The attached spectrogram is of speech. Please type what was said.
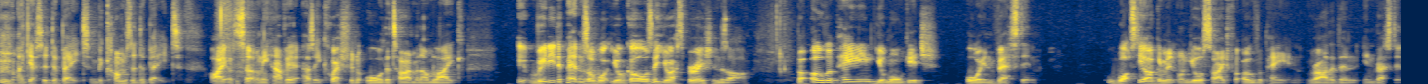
i guess a debate and becomes a debate i certainly have it as a question all the time and i'm like it really depends on what your goals and your aspirations are. But overpaying your mortgage or investing what's the argument on your side for overpaying rather than investing?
